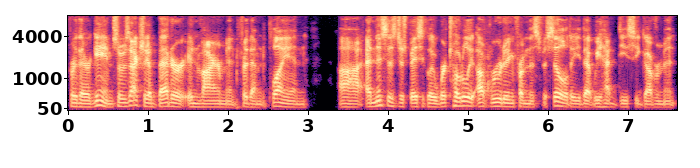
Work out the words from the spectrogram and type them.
for their game. So it was actually a better environment for them to play in. Uh, and this is just basically we're totally uprooting from this facility that we had DC government,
